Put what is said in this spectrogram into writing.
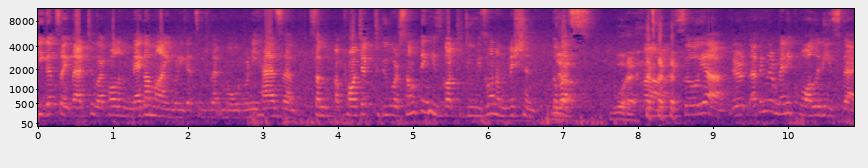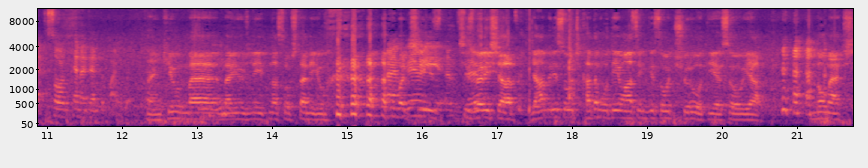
he gets like that too. I call him mega mind when he gets into that mode. When he has um, some a project to do or something he's got to do, he's on a mission. The Yeah, bus. वो है। yeah, there, I think there are many qualities that sort of can identify with. Thank you मैं मैं यूजली इतना सोचता नहीं हूँ। But she very- is very sharp जहाँ मेरी सोच खत्म होती है वहाँ से इनकी सोच शुरू होती है। सो या no match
